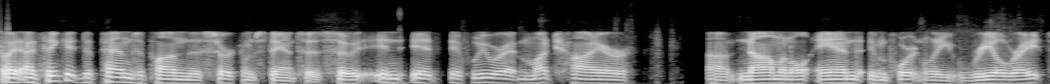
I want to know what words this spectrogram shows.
So I, I think it depends upon the circumstances. So in, if, if we were at much higher um, nominal and importantly real rates,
